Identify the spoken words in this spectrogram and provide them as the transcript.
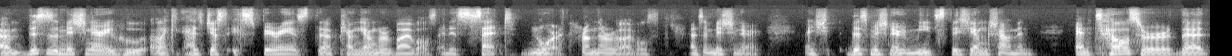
Um, this is a missionary who like has just experienced the Pyongyang revivals and is sent north from the revivals as a missionary. And she, this missionary meets this young shaman and tells her that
